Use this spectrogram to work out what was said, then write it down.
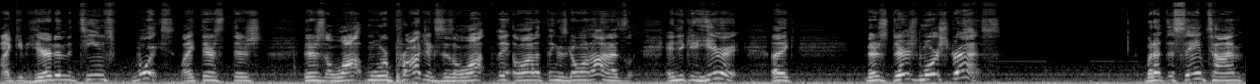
I can hear it in the team's voice. Like there's there's there's a lot more projects. There's a lot th- a lot of things going on, and you can hear it. Like there's there's more stress. But at the same time,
